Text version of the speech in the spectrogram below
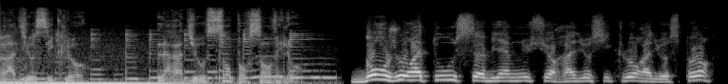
Radio Cyclo, la radio 100% vélo. Bonjour à tous, bienvenue sur Radio Cyclo, Radio Sport.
